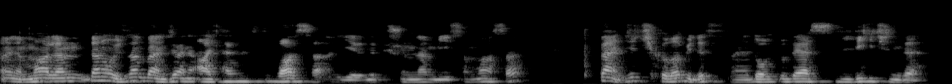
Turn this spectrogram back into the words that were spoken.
aynen Malen'den o yüzden bence hani alternatifi varsa hani yerine düşünülen bir isim varsa bence çıkılabilir. Hani Dortmund eğer lig içinde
